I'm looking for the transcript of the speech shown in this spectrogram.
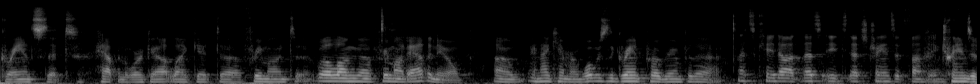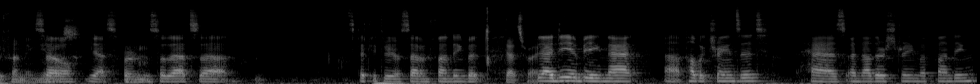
grants that happen to work out, like at uh, Fremont, uh, well, along uh, Fremont Avenue. Uh, and I can't remember what was the grant program for that. That's KDOT. That's that's transit funding. Transit funding. So yes, yes, for Mhm. so that's uh, it's 5307 funding, but that's right. The idea being that uh, public transit has another stream of funding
